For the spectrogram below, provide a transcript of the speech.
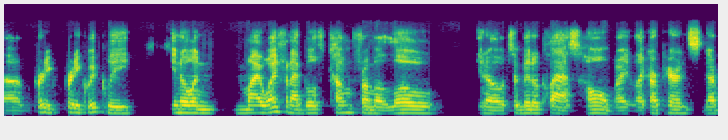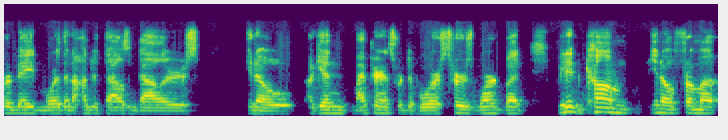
uh, pretty pretty quickly. You know, and my wife and I both come from a low you know, to middle class home, right? Like our parents never made more than a hundred thousand dollars. You know, again, my parents were divorced, hers weren't, but we didn't come, you know, from a,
